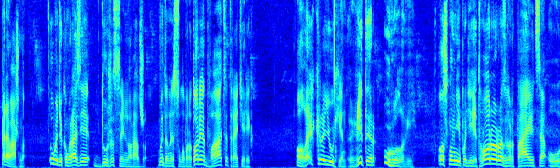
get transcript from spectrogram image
переважно. У будь-якому разі дуже сильно раджу. Видавництво лабораторія 23 рік. Олег Краюхін. Вітер у голові. Основні події твору розгортаються у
